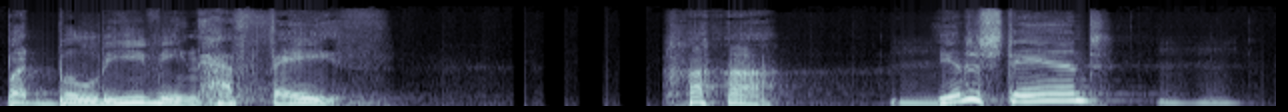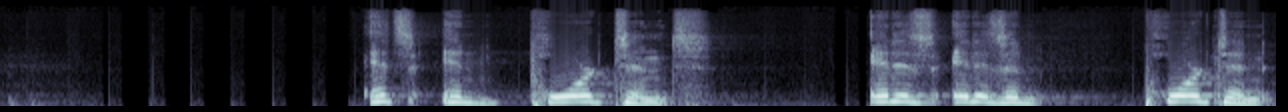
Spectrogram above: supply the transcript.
but believing. Have faith. Haha. You understand? It's important. It is it is important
